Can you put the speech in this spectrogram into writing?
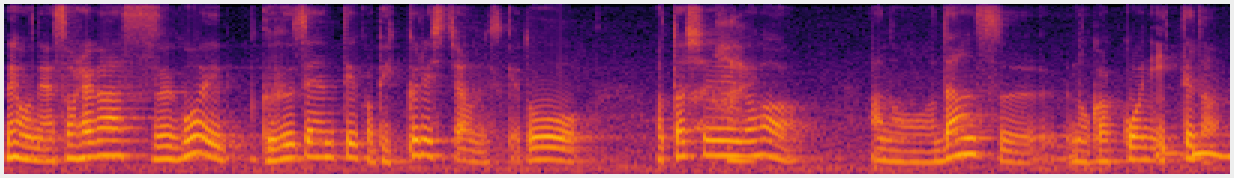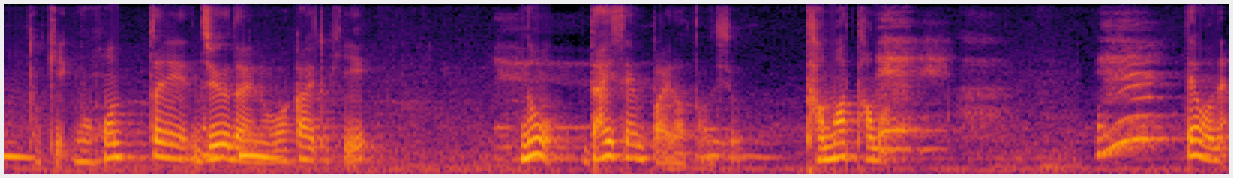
でもねそれがすごい偶然っていうかびっくりしちゃうんですけど私が、あのダンスの学校に行ってた時、もう本当に10代の若い時の大先輩だったんですよ。たまたま。でもね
